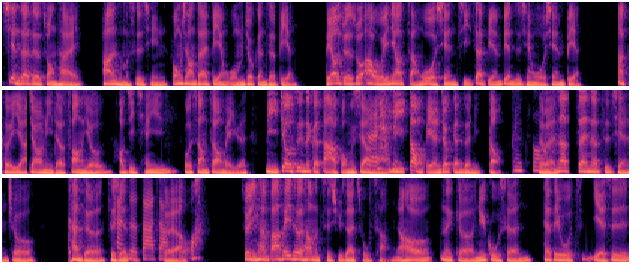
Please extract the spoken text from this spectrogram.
现在这个状态发生什么事情，风向在变，我们就跟着变。不要觉得说啊，我一定要掌握先机，在别人变之前我先变。那可以啊，假如你的放有好几千亿或上兆美元，你就是那个大风向啊，你动别人就跟着你动，没错，对不对？那在那之前就看着这些，看着大家做。对 啊所以你看，巴菲特他们持续在出场，然后那个女股神 Cathie Wood 也是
